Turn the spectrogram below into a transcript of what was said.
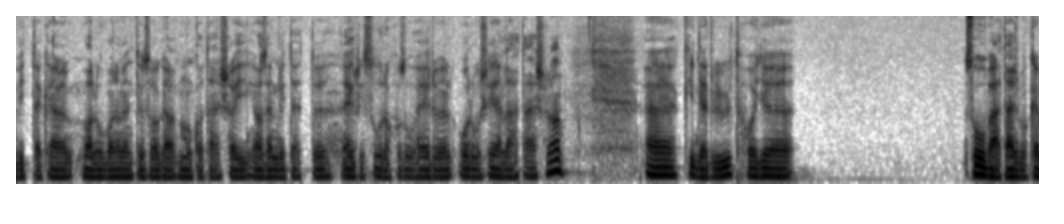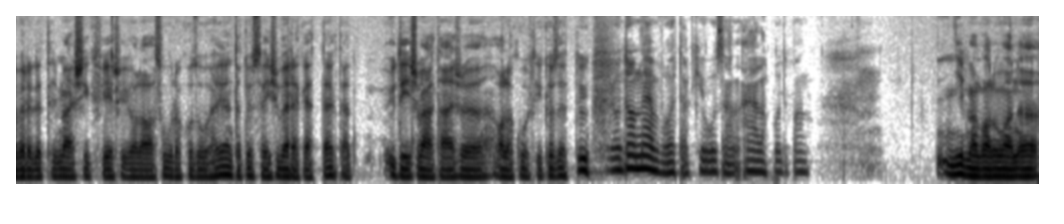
vittek el valóban a mentőszolgálat munkatársai az említett egri szórakozó helyről orvosi ellátásra. Kiderült, hogy szóváltásba keveredett egy másik férfival a szórakozó helyen, tehát össze is verekedtek, tehát ütésváltás alakult ki közöttük. Gondolom nem voltak józan állapotban. Nyilvánvalóan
